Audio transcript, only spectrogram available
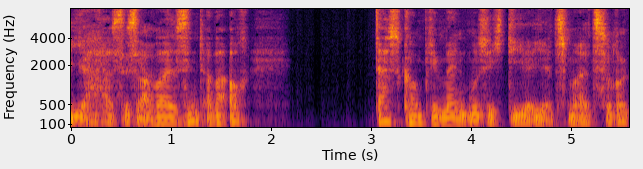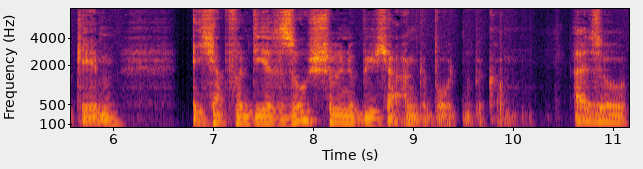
Ja, es ist aber, es sind aber auch, das Kompliment muss ich dir jetzt mal zurückgeben. Ich habe von dir so schöne Bücher angeboten bekommen. Also.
